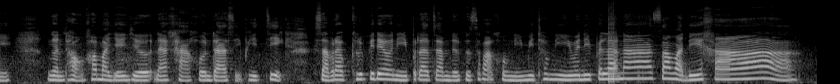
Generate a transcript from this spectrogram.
เงินทองเข้ามาเยอะๆนะคะ คนราศีพิจิกสำหรับคลิปวิดีโอนี้ประจำเดือนพฤษภาคมนี้มีเท่านี้วันนี้ไปแล้วนะ สวัสดีค่ะ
